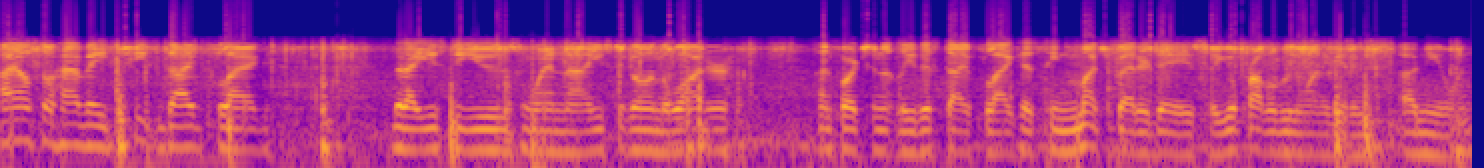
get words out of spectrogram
I also have a cheap dive flag that I used to use when I used to go in the water Unfortunately, this dive flag has seen much better days, so you'll probably want to get a, a new one.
